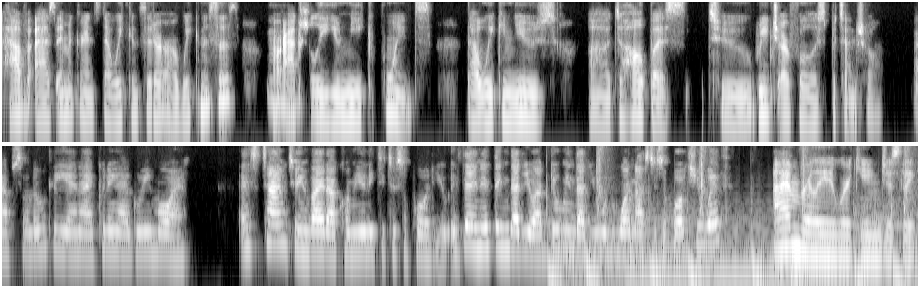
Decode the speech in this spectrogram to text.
have as immigrants that we consider our weaknesses mm-hmm. are actually unique points that we can use uh, to help us to reach our fullest potential. Absolutely. And I couldn't agree more. It's time to invite our community to support you. Is there anything that you are doing that you would want us to support you with? I'm really working just like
